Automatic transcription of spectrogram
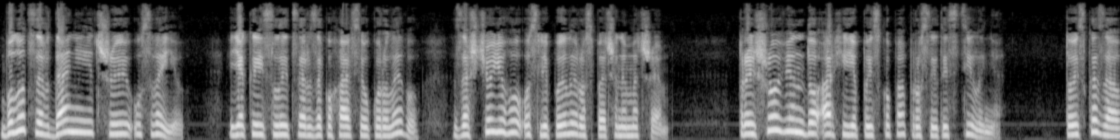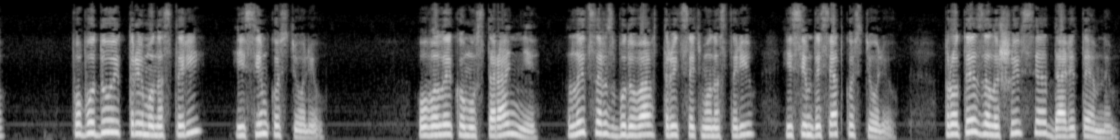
Було це в Данії чи у Свеїв? Якийсь лицар закохався у королеву, за що його осліпили розпеченим мечем. Прийшов він до архієпископа просити зцілення. Той сказав Побудуй три монастирі і сім костьолів. У великому старанні лицар збудував 30 монастирів і 70 костьолів, проте залишився далі темним.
